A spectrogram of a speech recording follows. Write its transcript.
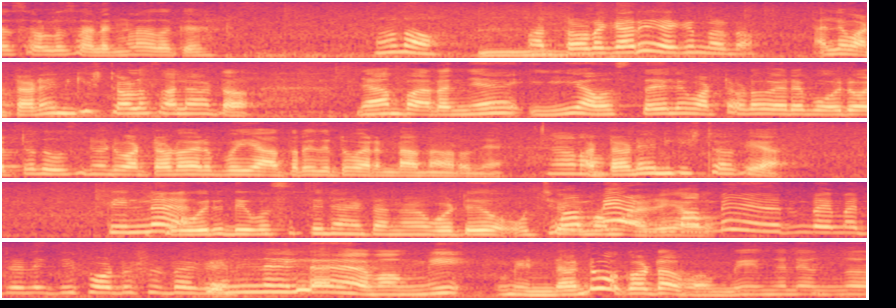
രസമുള്ള സ്ഥലങ്ങളാ അതൊക്കെ. ആണോ? വട്ടവടക്കാര് കേൾക്കണ്ടോ അല്ല വട്ടവട എനിക്ക് ഇഷ്ടമുള്ള സ്ഥലം കേട്ടോ ഞാൻ പറഞ്ഞ് ഈ അവസ്ഥയിൽ വട്ടവട വരെ പോയി ഒരു ഒറ്റ ദിവസത്തിന് വേണ്ടി വട്ടവട വരെ പോയി യാത്ര ചെയ്തിട്ട് വരണ്ടെന്ന് പറഞ്ഞ്. വട്ടവട എനിക്ക് ഇഷ്ടമൊക്കെയാ പിന്നെ ഒരു ദിവസത്തിനായിട്ട് അങ്ങനെ പോയിട്ട് ഉച്ച മഴയാവും. പിന്നെ ഇല്ല മമ്മി മിണ്ടാണ്ട് പോക്കോട്ടോ. മമ്മി ഇങ്ങനെ അങ്ങ്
